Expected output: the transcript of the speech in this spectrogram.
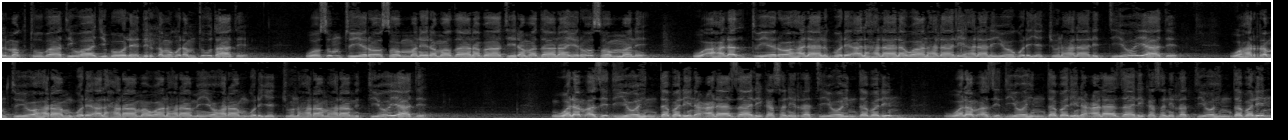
المكتوبات واجبولي دركما قدمتو تاتي وصمت يرو صمني رمضان باتي رمضان يرو صمني وأهللت يرو هلال قد الهلال وان هلالي هلال يو قد جتشون هلالتي يو يادي وحرمت يو حرام قد الحرام وان حرام يو حرام قد جتشون حرام حرامتي يو يادي ولم أزد يو هندبلين على ذلك سنرت يو هندبلين ولم أزد يو هندبلين على ذلك سنرت يو هندبلين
